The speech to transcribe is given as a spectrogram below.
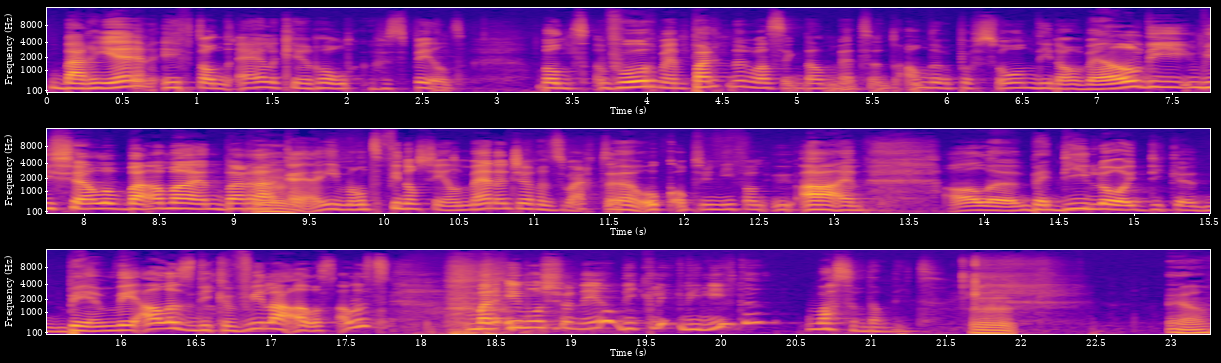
barrière heeft dan eigenlijk geen rol gespeeld. Want voor mijn partner was ik dan met een andere persoon die dan wel die Michelle Obama en Barack, ja, iemand financieel manager, een zwarte, ook op het van UA en alle, bij Deloitte, dikke BMW, alles, dikke villa, alles, alles. Maar emotioneel, die klik, die liefde, was er dan niet. Ja.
